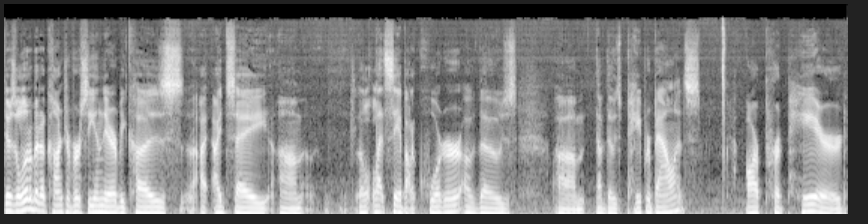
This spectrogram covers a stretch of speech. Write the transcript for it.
there's a little bit of controversy in there because I, would say, um, let's say about a quarter of those um, of those paper ballots are prepared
